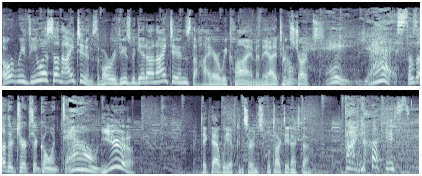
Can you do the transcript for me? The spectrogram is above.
Or review us on iTunes. The more reviews we get on iTunes, the higher we climb in the iTunes charts. Hey, yes, those other jerks are going down. Yeah. Take that. We have concerns. We'll talk to you next time. Bye, guys.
